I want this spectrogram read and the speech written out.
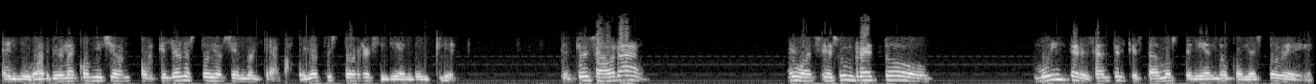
en lugar de una comisión porque yo no estoy haciendo el trabajo, yo te estoy refiriendo un cliente. Entonces ahora es un reto muy interesante el que estamos teniendo con esto de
